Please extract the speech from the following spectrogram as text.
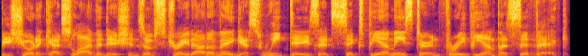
Be sure to catch live editions of Straight Out of Vegas weekdays at 6 p.m. Eastern, 3 p.m. Pacific.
